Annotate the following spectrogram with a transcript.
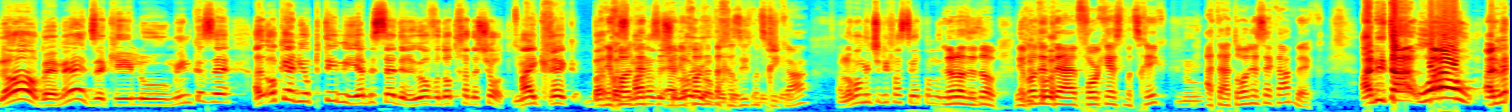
לא, באמת, זה כאילו מין כזה, אז אוקיי, אני אופטימי, יהיה בסדר, יהיו עבודות חדשות. מה יקרה אני יכול בזמן לתת- הזה אני שלא יכול יהיו לתת עבודות תחזית חדשות? מצחיקה. אני לא מאמין שנכנסתי עוד פעם לא, לדיון לא, זה. טוב. אני יכול לתת forecast מצחיק. נו. התיאטרון יעשה קאמבק. אני ת... וואו! אני?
